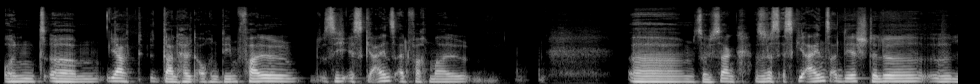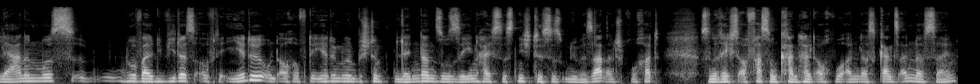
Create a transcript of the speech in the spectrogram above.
Und ähm, ja, dann halt auch in dem Fall sich SG1 einfach mal ähm, soll ich sagen, also dass SG1 an der Stelle äh, lernen muss, nur weil wir das auf der Erde und auch auf der Erde nur in bestimmten Ländern so sehen, heißt das nicht, dass es Universalanspruch hat. So eine Rechtsauffassung kann halt auch woanders ganz anders sein.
